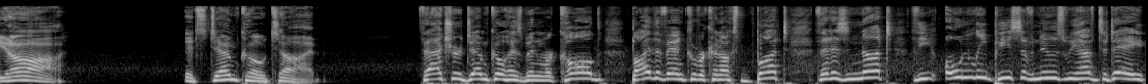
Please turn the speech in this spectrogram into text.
Yeah. It's Demko time. Thatcher Demko has been recalled by the Vancouver Canucks, but that is not the only piece of news we have today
